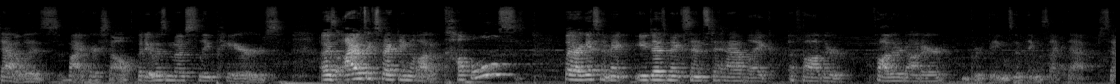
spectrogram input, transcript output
that was by herself but it was mostly pairs. I was i was expecting a lot of couples but i guess it make it does make sense to have like a father father daughter groupings and things like that so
